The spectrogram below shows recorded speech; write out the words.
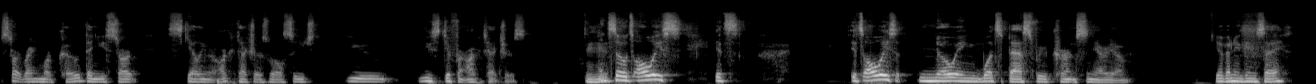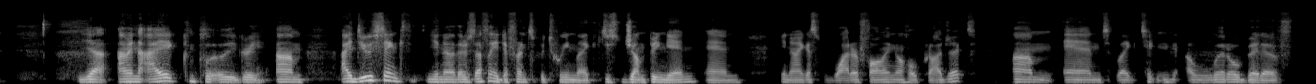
start writing more code, then you start scaling your architecture as well. So you you use different architectures Mhm. and so it's always it's it's always knowing what's best for your current scenario you have anything to say Yeah, I mean, I completely agree. Um, I do think you know there's definitely a difference between like just jumping in and you know I guess waterfalling a whole project, um, and like taking a little bit of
